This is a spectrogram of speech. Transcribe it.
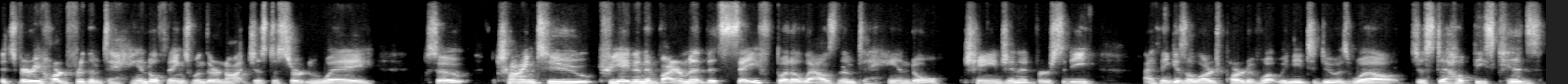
it's very hard for them to handle things when they're not just a certain way. So trying to create an environment that's safe but allows them to handle change and adversity i think is a large part of what we need to do as well just to help these kids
